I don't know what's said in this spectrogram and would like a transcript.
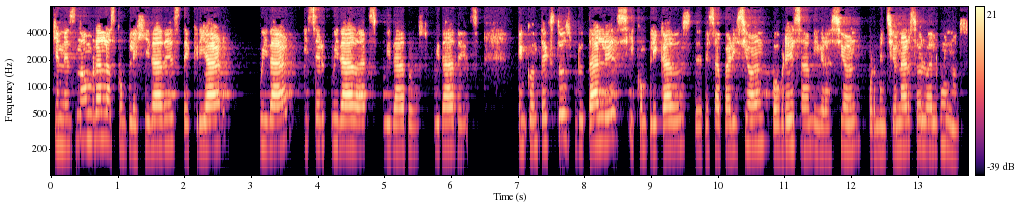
quienes nombran las complejidades de criar, cuidar y ser cuidadas, cuidados, cuidades, en contextos brutales y complicados de desaparición, pobreza, migración, por mencionar solo algunos,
